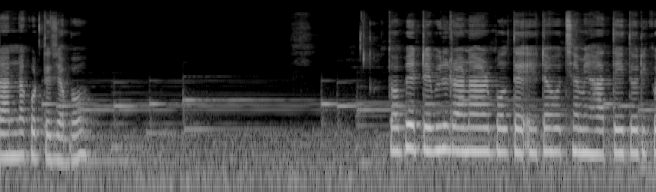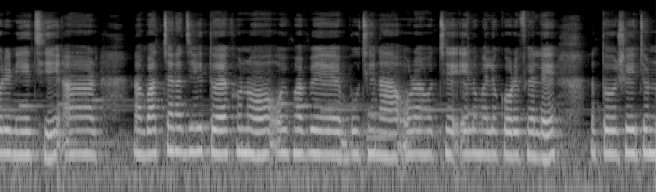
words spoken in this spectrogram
রান্না করতে যাব। তবে টেবিল রানার বলতে এটা হচ্ছে আমি হাতেই তৈরি করে নিয়েছি। আর বাচ্চারা যেহেতু এখনও ওইভাবে বুঝে না, ওরা হচ্ছে এলোমেলো করে ফেলে। তো সেই জন্য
